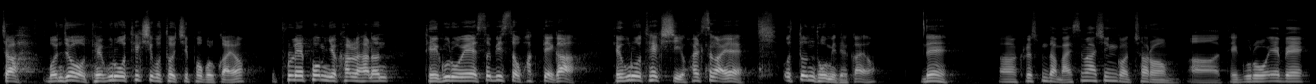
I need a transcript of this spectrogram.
자, 먼저 대구로 택시부터 짚어볼까요? 플랫폼 역할을 하는 대구로의 서비스 확대가 대구로 택시 활성화에 어떤 도움이 될까요? 네, 아, 그렇습니다. 말씀하신 것처럼 아, 대구로 앱에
